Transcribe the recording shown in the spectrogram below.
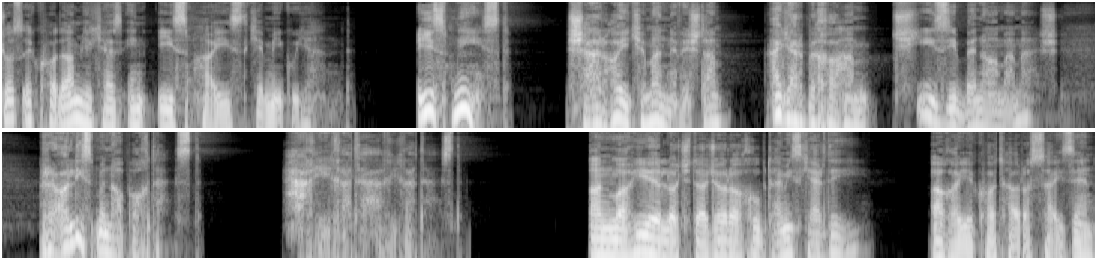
جزء کدام یک از این اسم هایی است که می‌گویند اسم نیست شهرهایی که من نوشتم اگر بخواهم چیزی بناممش رئالیسم ناپخته است حقیقت حقیقت است آن ماهی لچداجا را خوب تمیز کرده ای؟ آقای و سایزن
